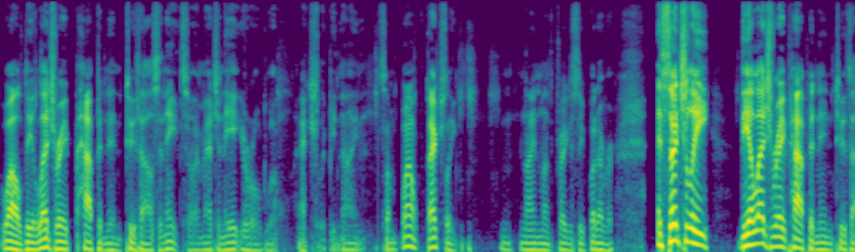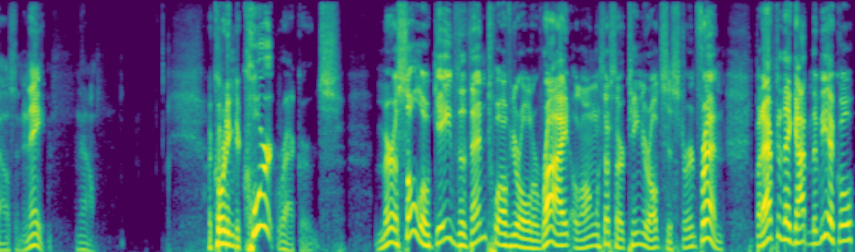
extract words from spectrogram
well, the alleged rape happened in 2008, so I imagine the eight year old will actually be nine. Some, well, actually, nine month pregnancy, whatever. Essentially, the alleged rape happened in 2008. Now, according to court records, Mirasolo gave the then 12 year old a ride along with her 13 year old sister and friend. But after they got in the vehicle,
